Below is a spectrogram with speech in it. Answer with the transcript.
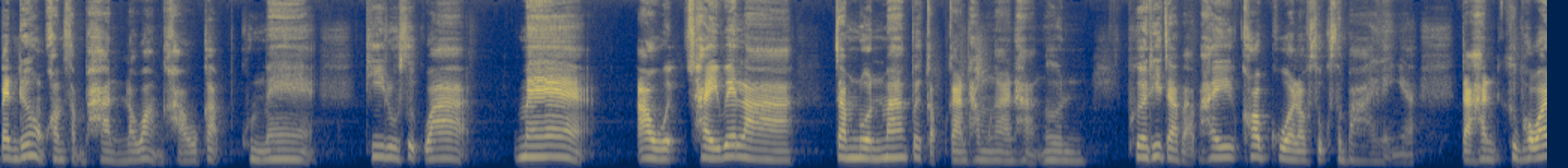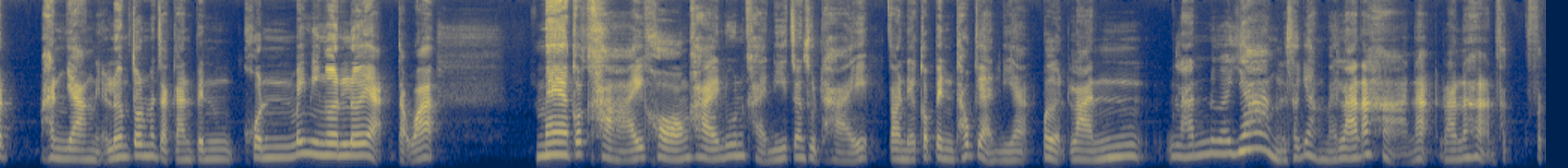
เป็นเรื่องของความสัมพันธ์ระหว่างเขากับคุณแม่ ที่รู้สึกว่าแม่เอาใช้เวลาจำนวนมากไปกับการทำงานหาเงิน เพื่อที่จะแบบให้ครอบครัวเราสุขสบายอะไรเงี้ย แต่ฮันคือเพราะว่า ฮันยังเนี่ยเริ่มต้นมาจากการเป็นคนไม่มีเงินเลยอะ่ะแต่ว่าแม่ก็ขายของขายนู่นขายนี้จนสุดท้าย ตอนนี้ก็เป็นเท่าแก่เนี้ย เปิดร้านร้านเนื้อย่างหรือสักอย่างไหมร้านอาหารอะร้านอาหารสักสัก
